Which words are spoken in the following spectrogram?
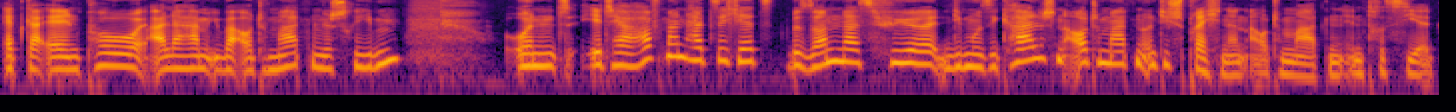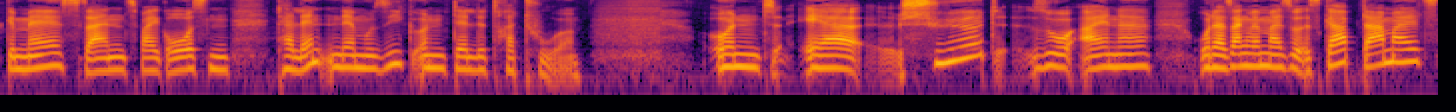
Edgar Allan Poe, alle haben über Automaten geschrieben. Und E.T.H. Hoffmann hat sich jetzt besonders für die musikalischen Automaten und die sprechenden Automaten interessiert, gemäß seinen zwei großen Talenten der Musik und der Literatur. Und er schürt so eine, oder sagen wir mal so, es gab damals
